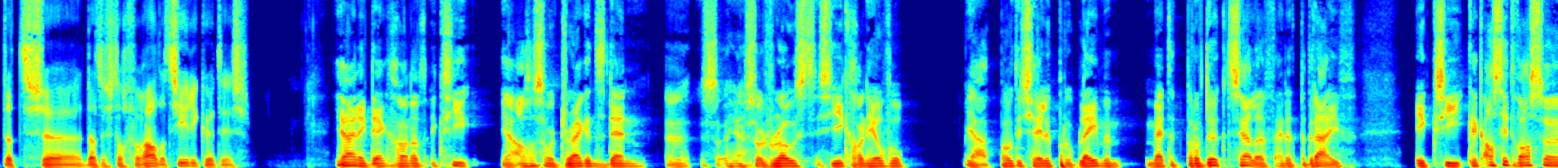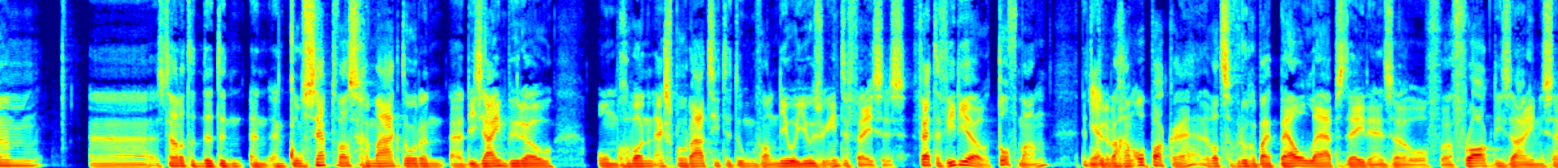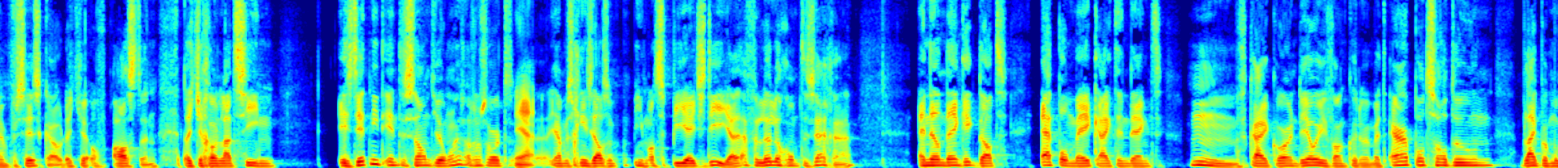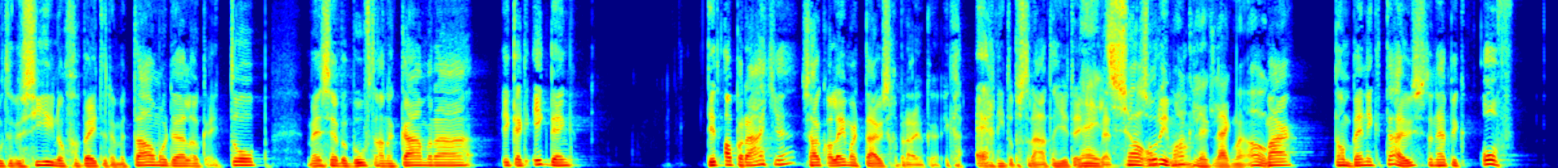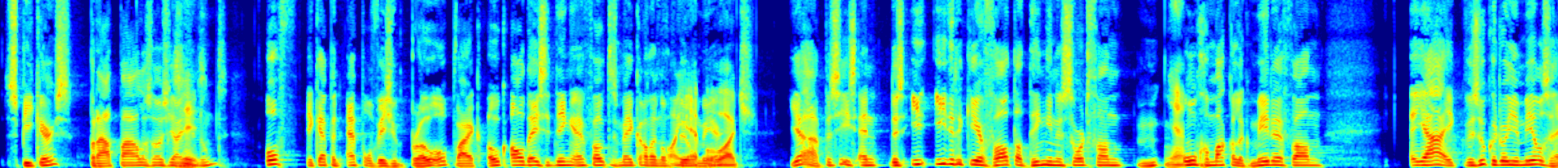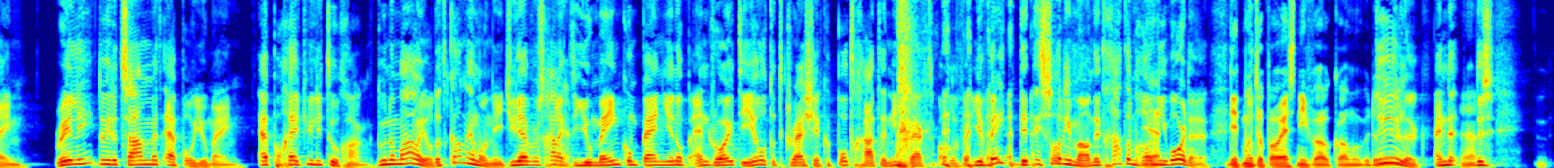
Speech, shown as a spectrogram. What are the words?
dat is, eh, dat is toch vooral dat Siri kut is. Ja, en ik denk gewoon dat ik zie ja, als een soort Dragon's Den, eh, ja, een soort roast, zie ik gewoon heel veel ja, potentiële problemen met het product zelf en het bedrijf. Ik zie, kijk, als dit was, ehm, eh, stel dat het een, een, een concept was gemaakt door een designbureau om gewoon een exploratie te doen van nieuwe user interfaces. Vette video, tof man. Dit Ja. kunnen we gaan oppakken. Hè? Wat ze vroeger bij Bell Labs deden en zo. Of eh, Frog Design in San Francisco. Dat je, of Austin. Dat je gewoon laat zien... Is dit niet interessant, jongens? Als een soort, Ja. eh, ja, misschien zelfs een, iemands PhD. Ja, even lullig om te zeggen. En dan denk ik dat Apple meekijkt en denkt... Hmm, even kijken hoor, een deel hiervan kunnen we met AirPods al doen. Blijkbaar moeten we Siri nog verbeteren met taalmodellen. Oké, top. Mensen hebben behoefte aan een camera. Ik, kijk, ik denk, dit apparaatje zou ik alleen maar thuis gebruiken. Ik ga echt niet op straat hier tegen Nee, kletsen. zo Sorry makkelijk lijkt me ook. Maar dan ben ik thuis, dan heb ik of speakers, praatpalen zoals jij ze Precies. noemt. Of ik heb een Apple Vision Pro op, waar ik ook al deze dingen en foto's mee kan en nog je veel Apple meer. Watch. Ja, precies. En dus iedere keer valt dat ding in een soort van Ja. ongemakkelijk midden van... Ja, ik, we zoeken door je mails heen. Really? Doe je dat samen met Apple, Humane? Apple geeft jullie toegang. Doe normaal, joh. Dat kan helemaal niet. Jullie hebben waarschijnlijk de Humane Companion op Android... die heel het crash en kapot gaat en niet werkt op alle... Je weet, dit is... Sorry man, dit gaat hem gewoon Ja. niet worden. Dit moet op OS-niveau komen, bedoel je? Tuurlijk. En de- Ja. dus,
